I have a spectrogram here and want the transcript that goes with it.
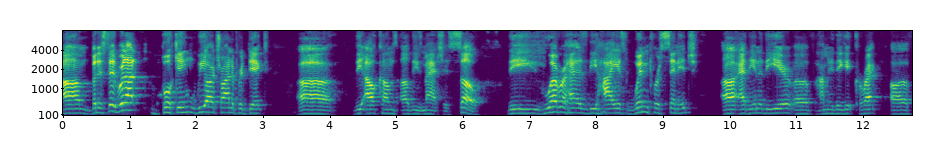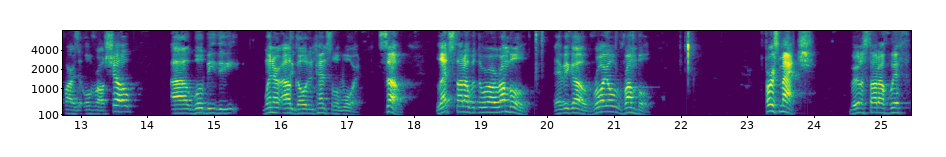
um, but instead, we're not booking, we are trying to predict uh the outcomes of these matches. So, the whoever has the highest win percentage uh, at the end of the year of how many they get correct uh, as far as the overall show uh, will be the winner of the Golden Pencil Award. So let's start off with the Royal Rumble. There we go. Royal Rumble. First match. We're going to start off with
